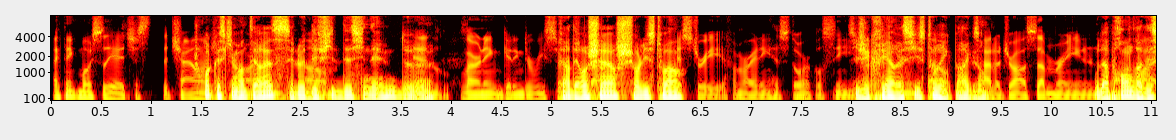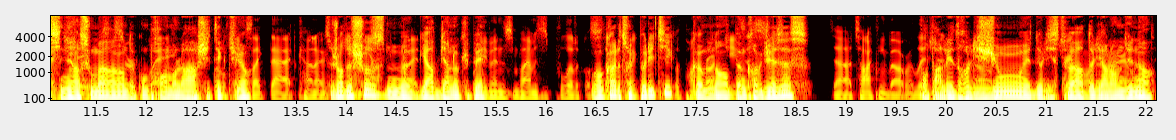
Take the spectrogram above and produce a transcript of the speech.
Je crois que ce qui m'intéresse, c'est le défi de dessiner, de faire des recherches sur l'histoire. Si j'écris un récit historique, par exemple, ou d'apprendre à dessiner un sous-marin, de comprendre leur architecture, ce genre de choses me garde bien occupé. Ou encore des trucs politiques, comme dans Punk Rock Jesus, pour parler de religion et de l'histoire de l'Irlande du Nord.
